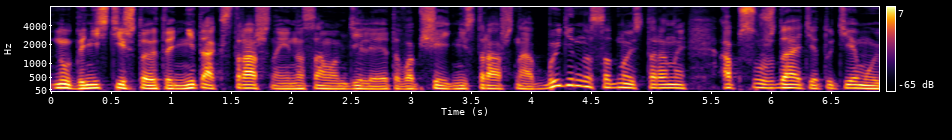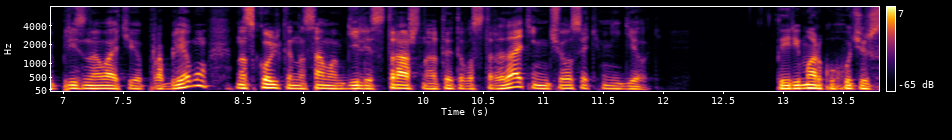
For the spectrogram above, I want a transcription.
ну, донести, что это не так страшно, и на самом деле это вообще не страшно, обыденно, с одной стороны, обсуждать эту тему и признавать ее проблему, насколько на самом деле страшно от этого страдать и ничего с этим не делать. Ты ремарку хочешь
